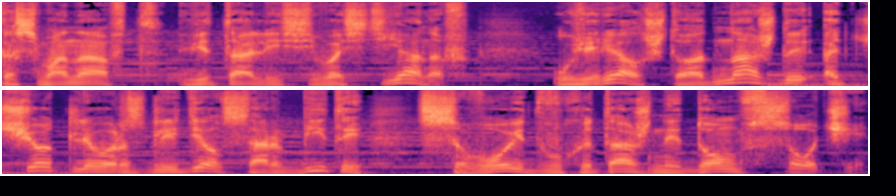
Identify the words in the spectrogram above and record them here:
Космонавт Виталий Севастьянов уверял, что однажды отчетливо разглядел с орбиты свой двухэтажный дом в Сочи,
